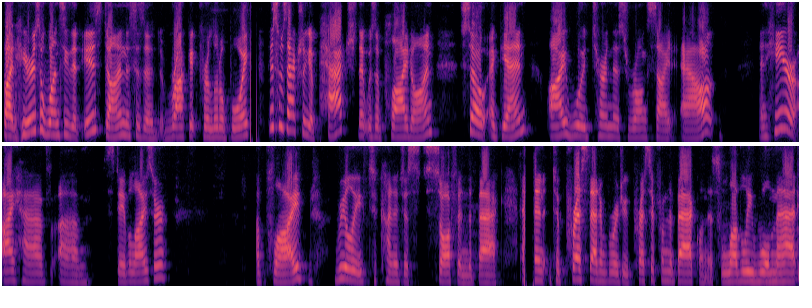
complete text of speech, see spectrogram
But here's a onesie that is done. This is a rocket for a little boy. This was actually a patch that was applied on. So again, I would turn this wrong side out. And here I have um, stabilizer applied really to kind of just soften the back. And to press that embroidery, press it from the back on this lovely wool mat,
